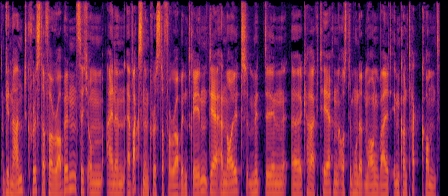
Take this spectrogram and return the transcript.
genannt Christopher Robin, sich um einen erwachsenen Christopher Robin drehen, der erneut mit den äh, Charakteren aus dem 100-Morgenwald in Kontakt kommt.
